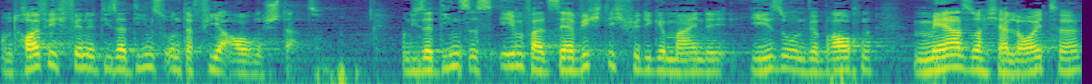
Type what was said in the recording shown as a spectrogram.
Und häufig findet dieser Dienst unter vier Augen statt. Und dieser Dienst ist ebenfalls sehr wichtig für die Gemeinde Jesu und wir brauchen mehr solcher Leute,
